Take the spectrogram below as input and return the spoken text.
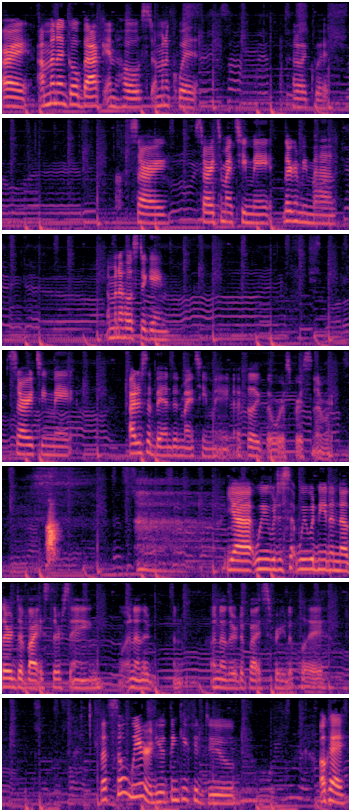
All right, I'm gonna go back and host. I'm gonna quit. How do I quit? Sorry, sorry to my teammate. They're gonna be mad. I'm gonna host a game. Sorry, teammate. I just abandoned my teammate. I feel like the worst person ever. yeah, we would just we would need another device. They're saying another an, another device for you to play. That's so weird. You would think you could do. Okay,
